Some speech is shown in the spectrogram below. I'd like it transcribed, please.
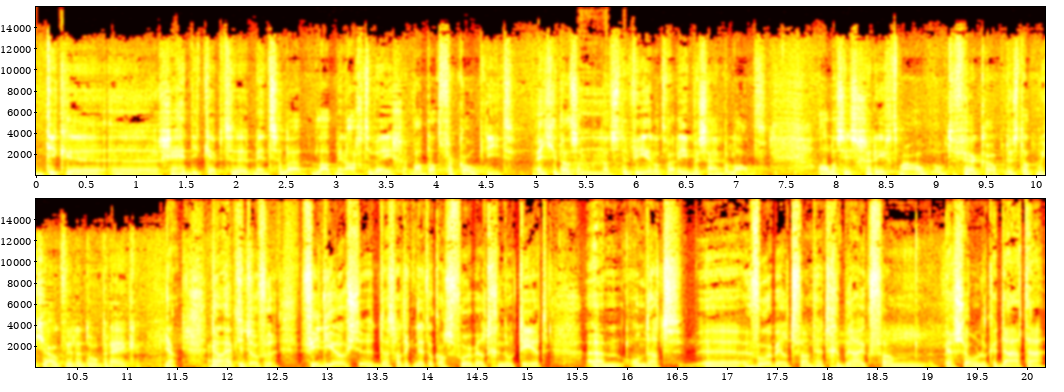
Dikke eh, gehandicapte mensen laat, laat men achterwege. Want dat verkoopt niet. Weet je, dat, is, dat is de wereld waarin we zijn beland. Alles is gericht maar op, op de verkoop. Dus dat moet je ook willen doorbreken. Ja, En nou heb je het is- over video's. eh, Dat had ik net ook als voorbeeld genoteerd. Ehm, omdat eh, een voorbeeld van het gebruik van persoonlijke data...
